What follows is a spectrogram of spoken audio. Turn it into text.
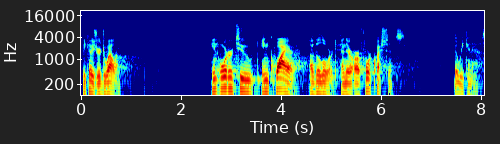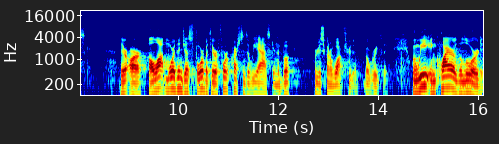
because you're dwelling, in order to inquire of the Lord. And there are four questions that we can ask. There are a lot more than just four, but there are four questions that we ask in the book. We're just going to walk through them real briefly. When we inquire of the Lord,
